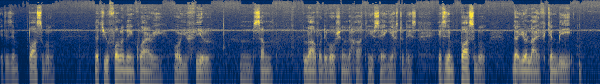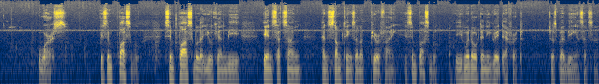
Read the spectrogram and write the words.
It is impossible that you follow the inquiry or you feel mm, some love or devotion in the heart and you're saying yes to this. It is impossible that your life can be worse. It's impossible. It's impossible that you can be in satsang and some things are not purifying. It's impossible, even without any great effort, just by being in satsang.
